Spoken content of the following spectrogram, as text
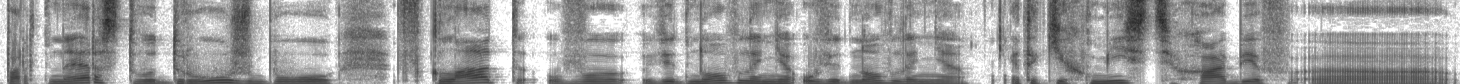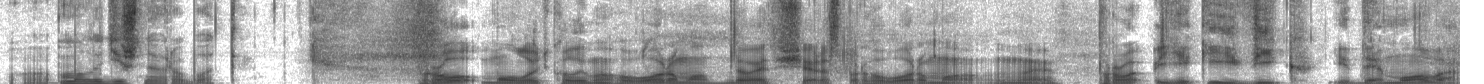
партнерство, дружбу, вклад в відновлення, у відновлення таких місць, хабів е, молодіжної роботи. Про молодь, коли ми говоримо, давайте ще раз проговоримо про який вік іде мова.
